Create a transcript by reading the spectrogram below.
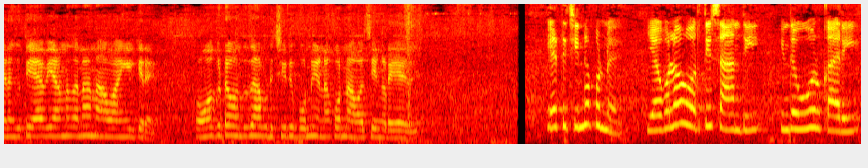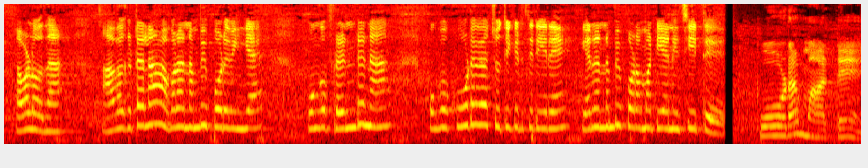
எனக்கு தேவையானதெல்லாம் நான் வாங்கிக்கிறேன். உங்ககிட்ட வந்து தான் அப்படி சீட்டு போடணும் எனக்கு ஒன்றும் அவசியம் கிடையாது. ஏட்டு சின்ன பொண்ணு? எவ்வளோ ஒருத்தி சாந்தி? இந்த ஊருக்காரி அவ்வளோதான் அவகிட்டலாம் அவளை நம்பி போடுவீங்க? உங்கள் ஃப்ரெண்டுனா உங்கள் கூடவே சுத்திக்கிட்டு திரியிறேன் என்ன நம்பி போட மாட்டியா நீ சீட்டு? போட மாட்டேன்.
